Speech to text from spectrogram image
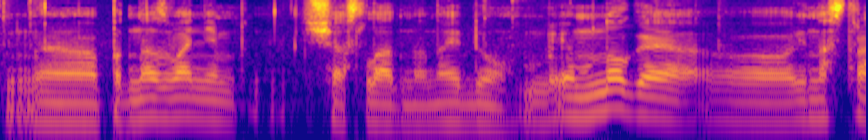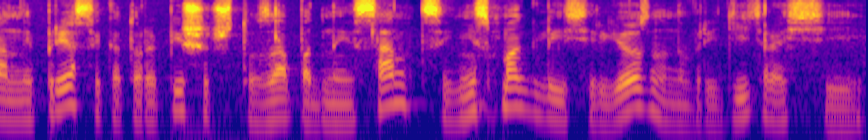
под названием, сейчас, ладно, найду, много иностранной прессы, которая пишет, что западные санкции не смогли серьезно навредить России.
